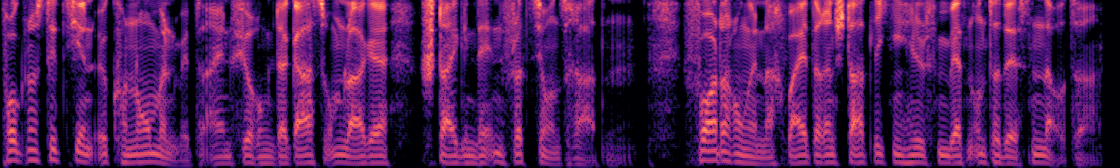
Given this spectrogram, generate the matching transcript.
prognostizieren Ökonomen mit Einführung der Gasumlage steigende Inflationsraten. Forderungen nach weiteren staatlichen Hilfen werden unterdessen lauter.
